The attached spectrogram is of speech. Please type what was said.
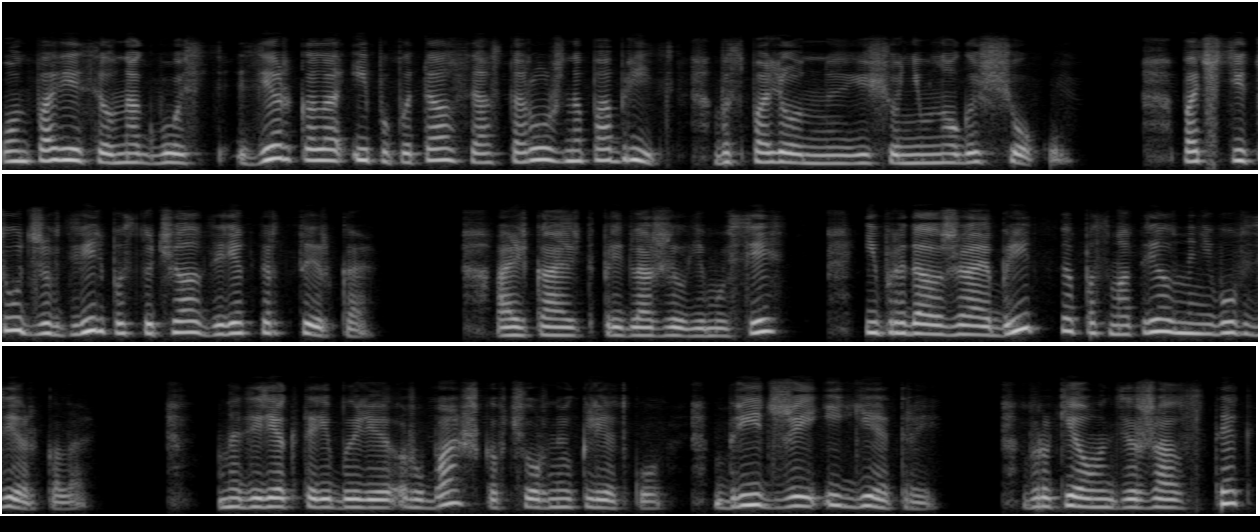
он повесил на гвоздь зеркало и попытался осторожно побрить воспаленную еще немного щеку. Почти тут же в дверь постучал директор цирка. Алькальд предложил ему сесть и, продолжая бриться, посмотрел на него в зеркало. На директоре были рубашка в черную клетку, бриджи и гетры. В руке он держал стек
